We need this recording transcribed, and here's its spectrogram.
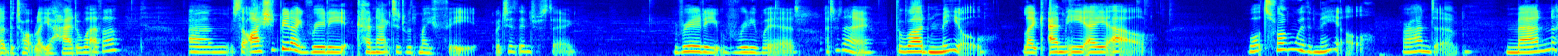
at the top, like your head or whatever. Um, so I should be like really connected with my feet, which is interesting. Really, really weird. I don't know. The word meal, like M E A L. What's wrong with meal? Random. Men.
